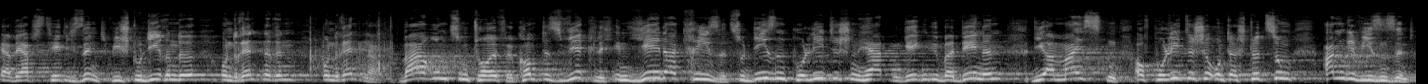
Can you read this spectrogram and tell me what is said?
erwerbstätig sind, wie Studierende und Rentnerinnen und Rentner? Warum zum Teufel kommt es wirklich in jeder Krise zu diesen politischen Härten gegenüber denen, die am meisten auf politische Unterstützung angewiesen sind?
